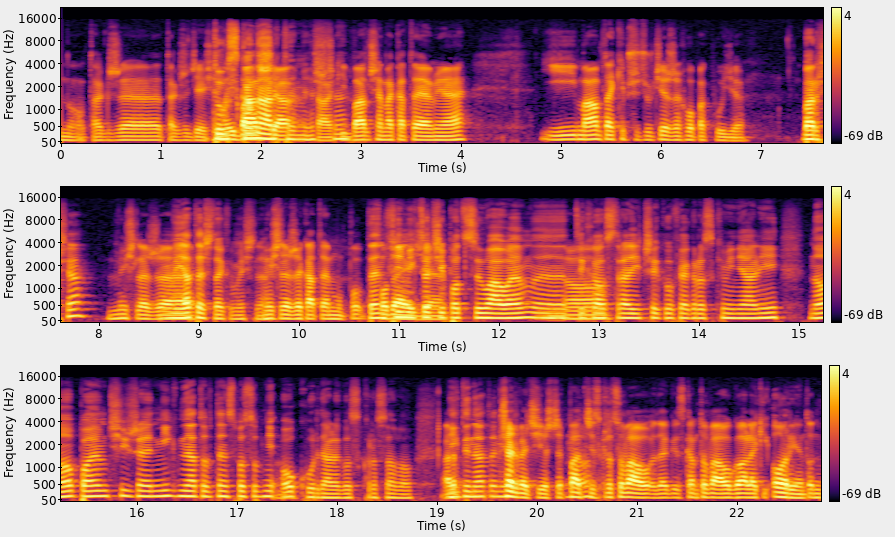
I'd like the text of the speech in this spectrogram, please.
No, także, także dzieje się. Tu no z i Barsia, Kanartem jeszcze. Tak, i Barsia na KTM-ie i mam takie przeczucie, że chłopak pójdzie. Barsia? Myślę, że Ja też tak myślę. myślę, że KTM po, Ten podejdzie. filmik, co ci podsyłałem, e, No. tych Australijczyków, jak rozkminiali, no powiem ci, że nigdy na to w ten sposób nie... O kurde, ale go skrosował. Ale Nigdy na to nie... Przerwę ci jeszcze, patrzcie, No. skrocowało, tak, skantowało go, ale jaki orient. On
